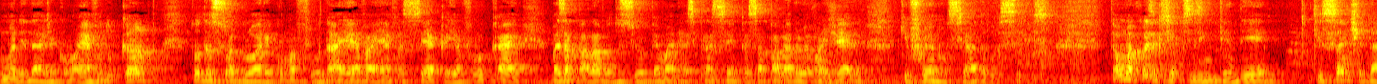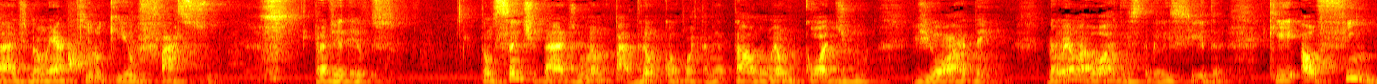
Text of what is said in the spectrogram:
humanidade é como a erva do campo, toda a sua glória é como a flor da erva, a erva seca e a flor cai, mas a palavra do Senhor permanece para sempre. Essa palavra é o Evangelho que foi anunciado a vocês. Então, uma coisa que a gente precisa entender que santidade não é aquilo que eu faço para ver Deus. Então, santidade não é um padrão comportamental, não é um código de ordem, não é uma ordem estabelecida que, ao fim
